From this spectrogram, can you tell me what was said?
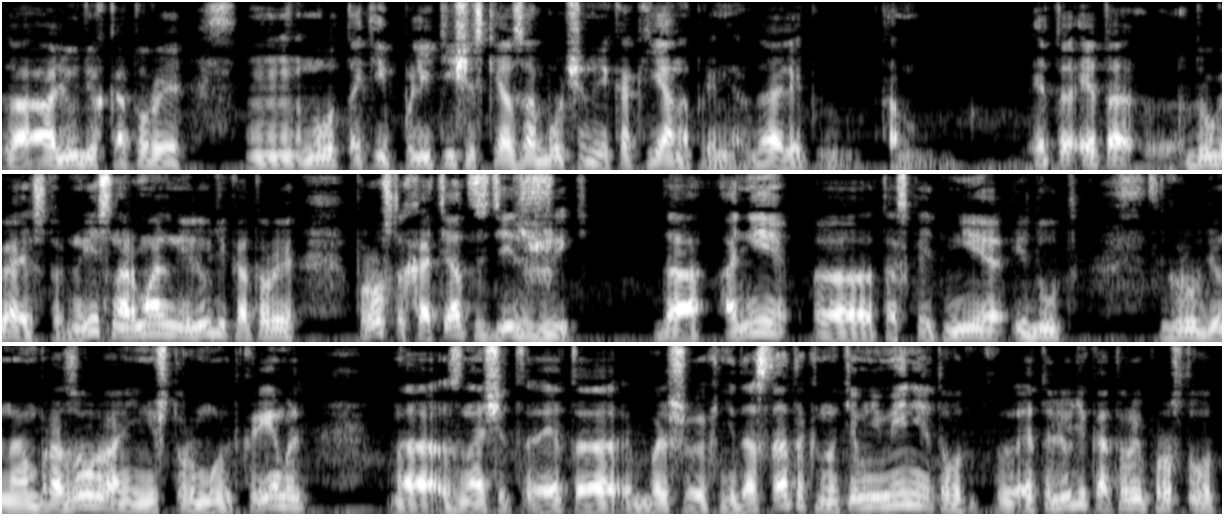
о людях, которые, ну, вот такие политически озабоченные, как я, например, да, или там это, это другая история. Но есть нормальные люди, которые просто хотят здесь жить. Да, они, э, так сказать, не идут грудью на амбразуру, они не штурмуют Кремль, а, значит, это большой их недостаток, но тем не менее, это, вот, это люди, которые просто вот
